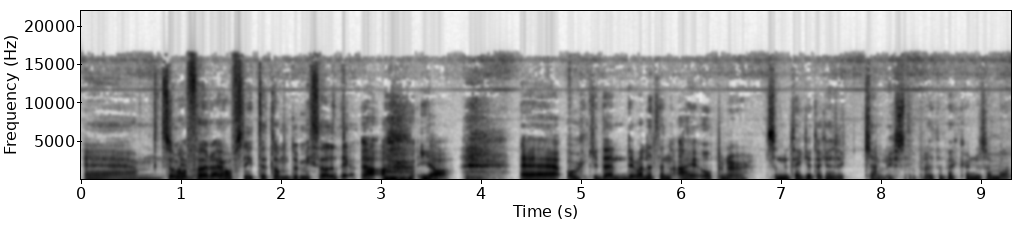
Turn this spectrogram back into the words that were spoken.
Så Som var förra avsnittet om du missade det. Ja, ja. Eh, och den, det var lite en eye-opener. Så nu tänker jag att jag kanske kan lyssna på lite böcker under sommaren.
